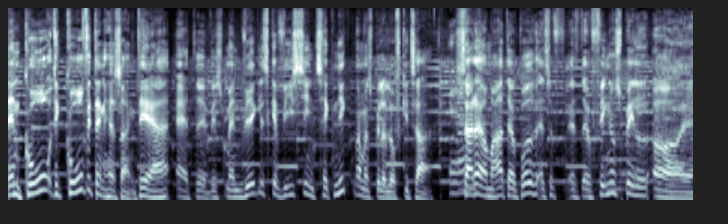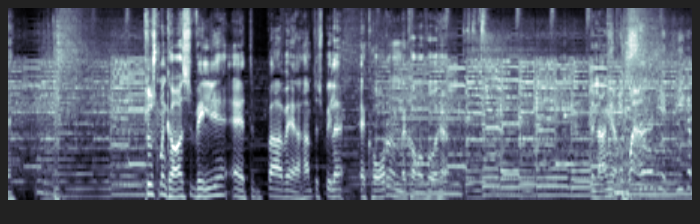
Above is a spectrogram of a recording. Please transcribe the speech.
Den gode, det gode ved den her sang, det er, at øh, hvis man virkelig skal vise sin teknik, når man spiller luftgitar, ja. Så er der jo meget, der er jo både, altså, altså der er jo fingerspil og... Øh, plus man kan også vælge at bare være ham, der spiller akkorderne, der kommer på her. Den lange. Men sidder vi og kigger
